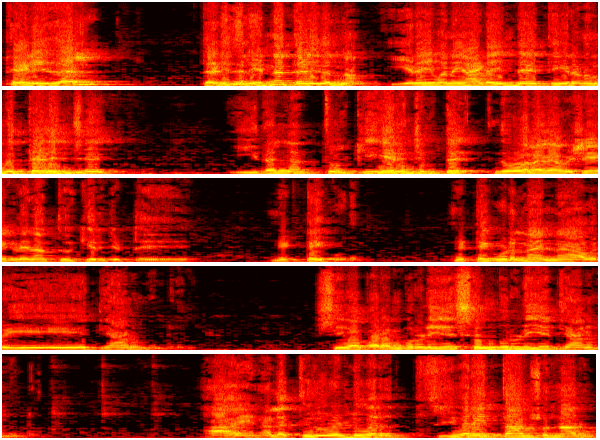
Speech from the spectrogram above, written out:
தெளிதல். தெளிதல் என்ன தெளிதல்னா? இறைவனை அடைந்தே தீரணும்னு தெளிஞ்சு இதெல்லாம் தூக்கி எரிஞ்சுவிட்டு இந்த உலக விஷயங்களை எல்லாம் தூக்கி எரிஞ்சுட்டு நெட்டை கூடல். நெட்டை கூடல்னா என்ன? அவரையே தியானம் பண்றது. சிவ பரம்பொருளையே செம்பொருளையே தியானம் பண்றது. ஆகையினால திருவள்ளுவர் சிவரைத்தான் சொன்னார்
